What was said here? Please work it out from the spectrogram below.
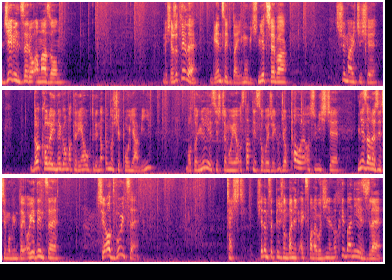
9.0 Amazon. Myślę, że tyle. Więcej tutaj mówić nie trzeba. Trzymajcie się do kolejnego materiału, który na pewno się pojawi. Bo to nie jest jeszcze moje ostatnie słowo, jeżeli chodzi o połę, oczywiście. Niezależnie czy mówimy tutaj o jedynce, czy o dwójce. Cześć. 750 baniek expa na godzinę, no chyba nie jest źle.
